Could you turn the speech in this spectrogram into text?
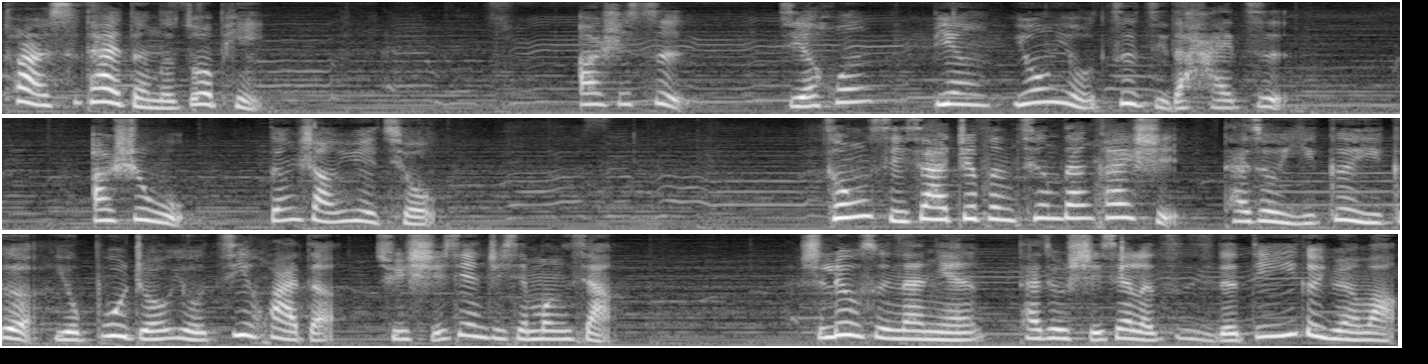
托尔斯泰等的作品。二十四，结婚并拥有自己的孩子。二十五，登上月球。从写下这份清单开始，他就一个一个有步骤、有计划的去实现这些梦想。十六岁那年，他就实现了自己的第一个愿望。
